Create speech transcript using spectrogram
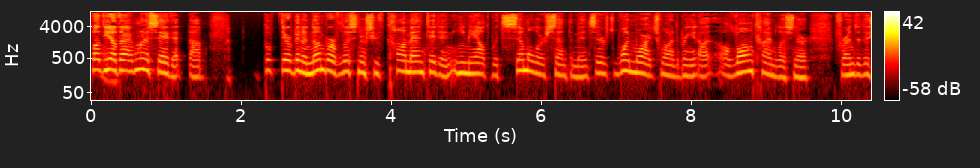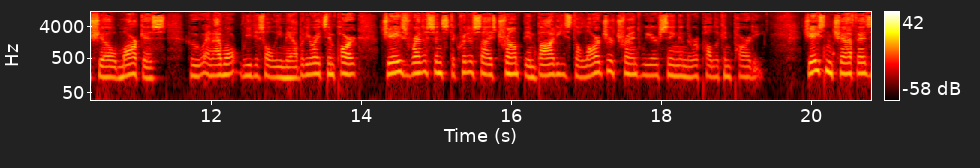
well, you know, I want to say that uh, but there have been a number of listeners who've commented and emailed with similar sentiments. There's one more I just wanted to bring in. A, a longtime listener, friend of the show, Marcus, who, and I won't read his whole email, but he writes in part, Jay's reticence to criticize Trump embodies the larger trend we are seeing in the Republican Party. Jason Chaffetz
